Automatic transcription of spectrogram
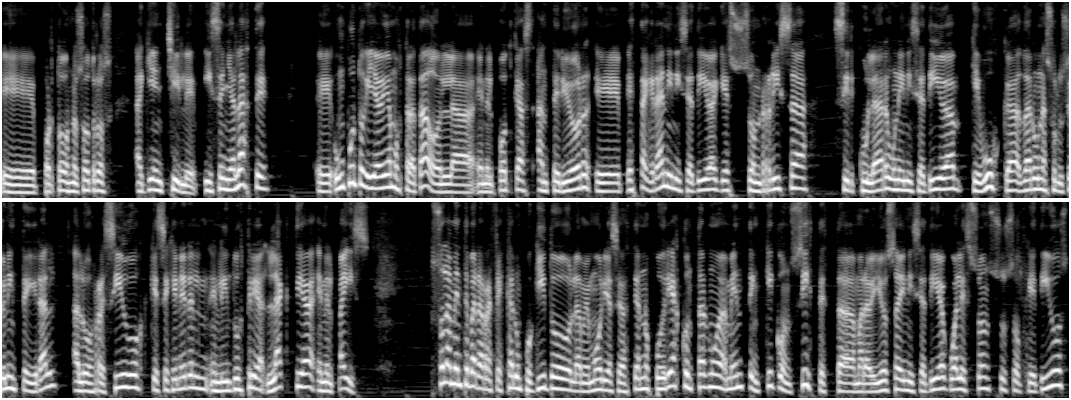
eh, por todos nosotros aquí en Chile. Y señalaste eh, un punto que ya habíamos tratado en, el podcast anterior, eh, esta gran iniciativa que es Sonrisa circular una iniciativa que busca dar una solución integral a los residuos que se generan en la industria láctea en el país. Solamente para refrescar un poquito la memoria, Sebastián, ¿nos podrías contar nuevamente en qué consiste esta maravillosa iniciativa, cuáles son sus objetivos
